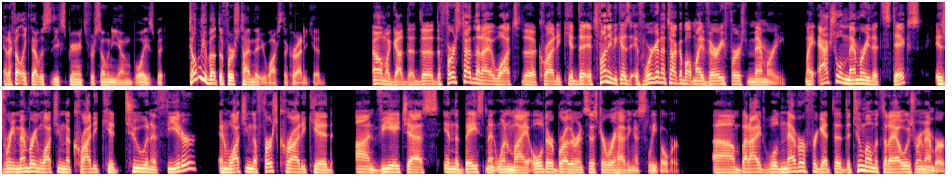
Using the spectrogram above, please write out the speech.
and I felt like that was the experience for so many young boys. But tell me about the first time that you watched The Karate Kid. Oh my God. The, the, the first time that I watched The Karate Kid, the, it's funny because if we're going to talk about my very first memory, my actual memory that sticks is remembering watching The Karate Kid 2 in a theater and watching the first Karate Kid on VHS in the basement when my older brother and sister were having a sleepover. Um, but I will never forget the, the two moments that I always remember,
